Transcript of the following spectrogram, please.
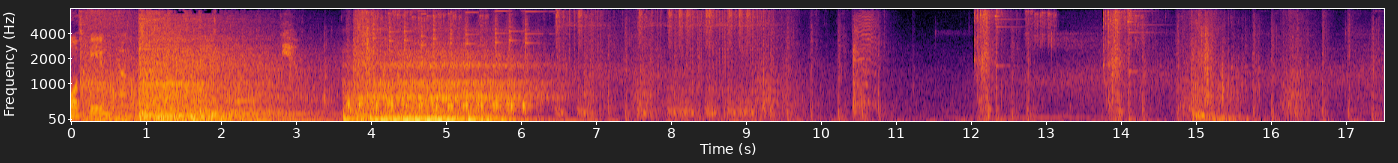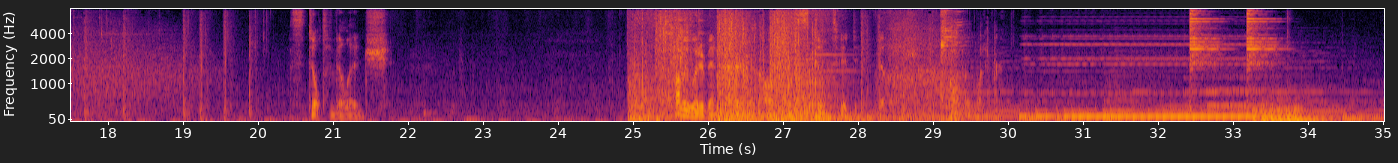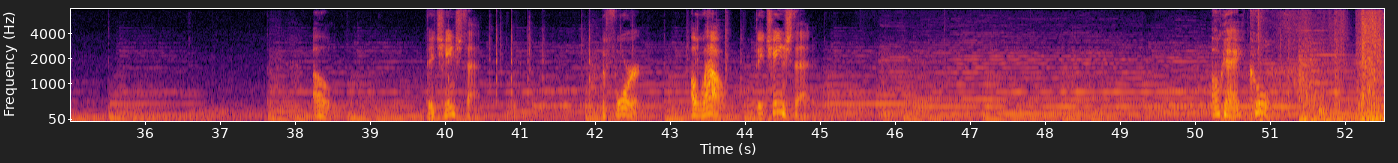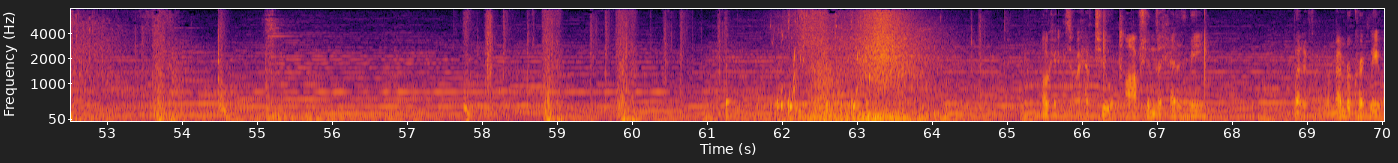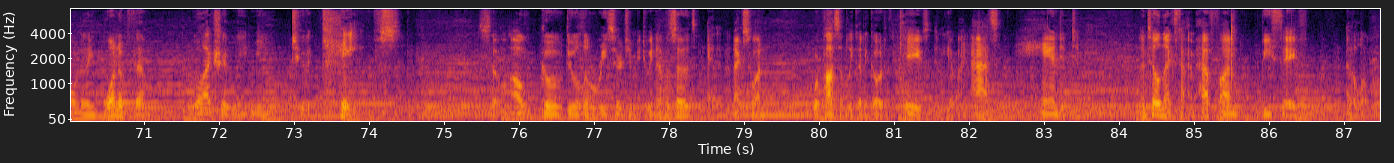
Almost beat him. Damn. Stilt Village. Probably would have been better to call it Stilted Village. But whatever. Oh. They changed that. Before. Oh wow. They changed that. Okay, cool. Okay, so I have two options ahead of me, but if I remember correctly, only one of them will actually lead me to the caves. So I'll go do a little research in between episodes, and in the next one, we're possibly going to go to the caves and get my ass handed to me. Until next time, have fun, be safe, and aloha.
